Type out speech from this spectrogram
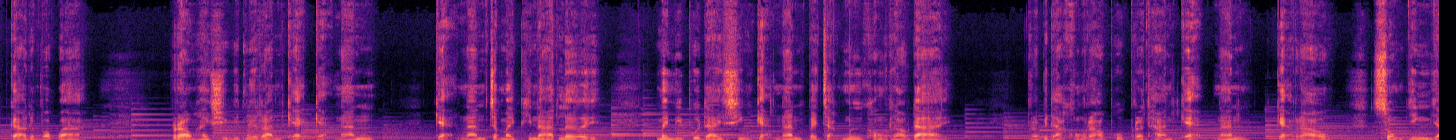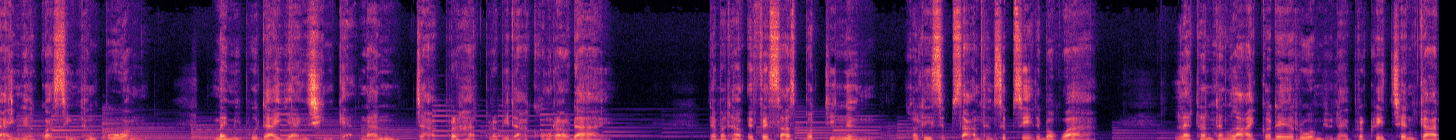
29 ได้บอกว่า เราให้ชีวิตนิรันดร์แก่แกะนั้น แกะนั้นจะไม่พินาศเลย ไม่มีผู้ใดชิงแกะนั้นไปจากมือของเราได้ พระบิดาของเราผู้ประทานแกะนั้น แก่เราทรงยิ่งใหญ่เหนือกว่าสิ่งทั้งปวงไม่มีผู้ใดแย่งชิงแกะนั้นจากพระหัตถ์พระบิดาของเราได้ ในพระธรรมเอเฟซัสบทที่ 1 ข้อที่ 13ถึง14 ได้บอกว่า และท่านทั้งหลายก็ได้ร่วมอยู่ในพระคริสต์เช่นกัน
